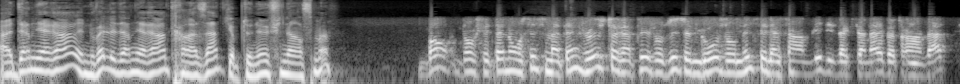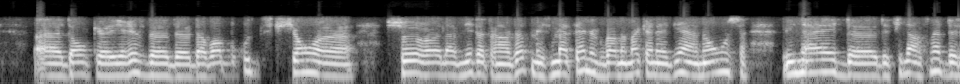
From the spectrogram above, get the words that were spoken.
À dernière heure, une nouvelle de dernière heure, Transat qui a obtenu un financement. Bon, donc c'est annoncé ce matin. Je veux juste te rappeler, aujourd'hui, c'est une grosse journée, c'est l'Assemblée des actionnaires de Transat. Euh, donc, euh, il risque d'avoir beaucoup de discussions sur l'avenir de Transat. Mais ce matin, le gouvernement canadien annonce une aide de financement de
